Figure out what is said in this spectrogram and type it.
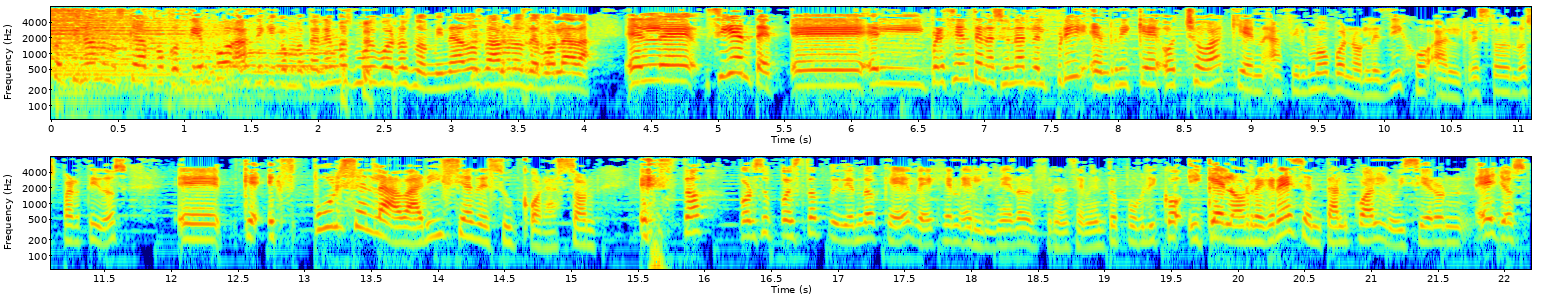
De volada continuamos, nos queda poco tiempo, así que como tenemos muy buenos nominados, vámonos de volada. El eh, siguiente, eh, el presidente nacional del PRI, Enrique Ochoa, quien afirmó, bueno, les dijo al resto de los partidos eh, que expulsen la avaricia de su corazón. Esto, por supuesto, pidiendo que dejen el dinero del financiamiento público y que lo regresen tal cual lo hicieron ellos.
